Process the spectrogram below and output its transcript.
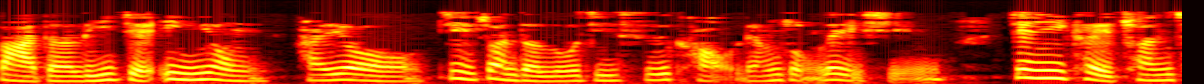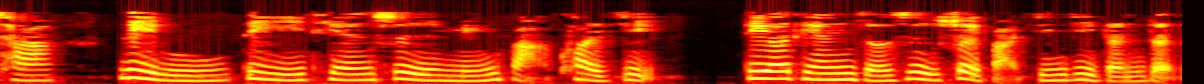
法的理解应用，还有计算的逻辑思考两种类型。建议可以穿插，例如第一天是民法会计，第二天则是税法经济等等。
